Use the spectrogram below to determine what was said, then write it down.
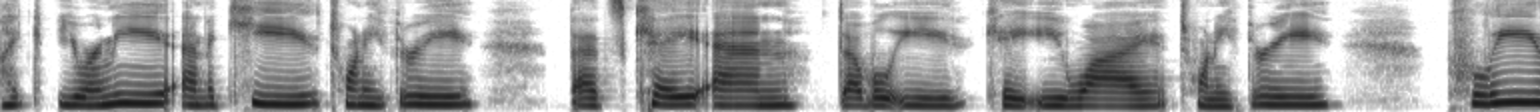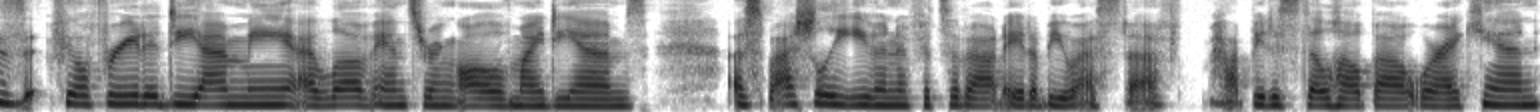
like your knee, and a key 23. That's K N E K E Y 23. Please feel free to DM me. I love answering all of my DMs, especially even if it's about AWS stuff. Happy to still help out where I can.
